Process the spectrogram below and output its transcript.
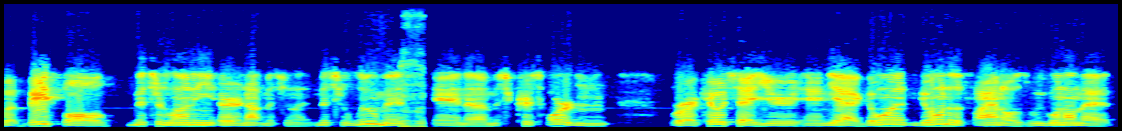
but baseball, Mr. Lunny or not Mr. Lunny, Mr. Loomis mm-hmm. and uh, Mr. Chris Horton were our coach that year. And yeah, going going to the finals, we went on that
